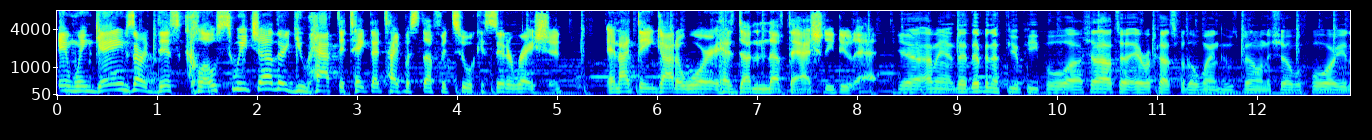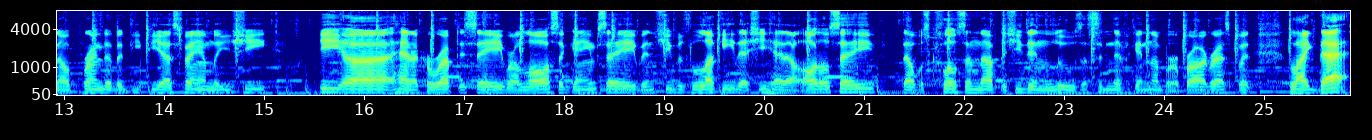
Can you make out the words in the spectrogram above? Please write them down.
and when games are this close to each other, you have to take that type of stuff into consideration. And I think God of War has done enough to actually do that. Yeah, I mean, there have been a few people. Uh, shout out to Eric Cuts for the win, who's been on the show before. You know, friend of the DPS family. She she uh, had a corrupted save or lost a game save, and she was lucky that she had an auto save that was close enough that she didn't lose a significant number of progress. But like that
